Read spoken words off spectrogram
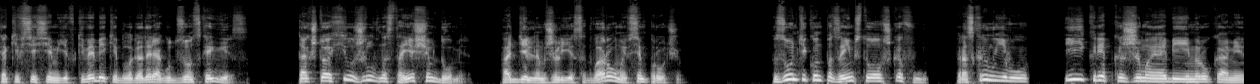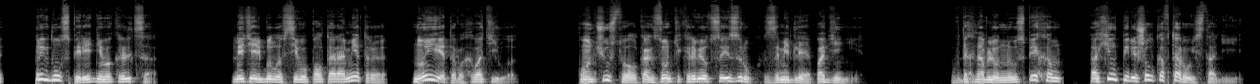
как и все семьи в Квебеке благодаря Гудзонской ГЭС. Так что Ахилл жил в настоящем доме, отдельном жилье со двором и всем прочим. Зонтик он позаимствовал в шкафу, раскрыл его и, крепко сжимая обеими руками, прыгнул с переднего крыльца. Лететь было всего полтора метра, но и этого хватило. Он чувствовал, как зонтик рвется из рук, замедляя падение. Вдохновленный успехом, Ахилл перешел ко второй стадии.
